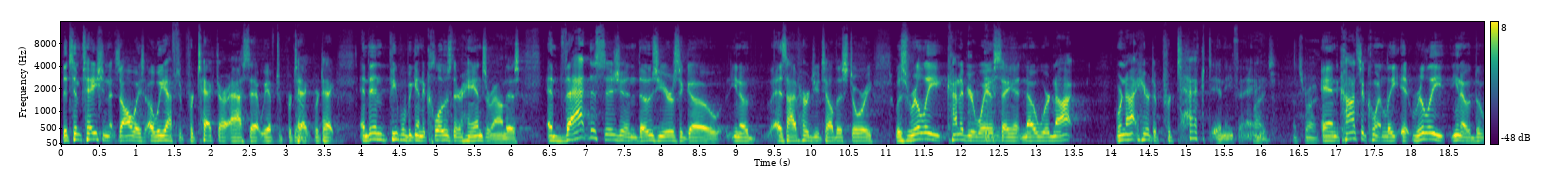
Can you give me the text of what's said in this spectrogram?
the temptation is always, oh, we have to protect our asset. We have to protect, yeah. protect. And then people begin to close their hands around this. And that decision those years ago, you know, as I've heard you tell this story, was really kind of your way of saying, no, we're not, we're not here to protect anything. Right that's right. And consequently, it really, you know, the,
